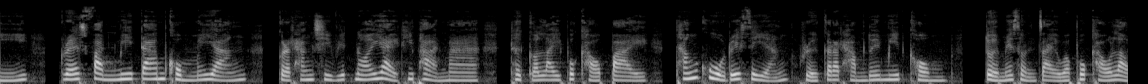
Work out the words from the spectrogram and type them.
นี้ เกรซฟันมีดด้ามคมไม่ยัง้ง กระทั่งชีวิตน้อยใหญ่ที่ผ่านมา เธอก็ไล่พวกเขาไป ทั้งขู่ด้วยเสียงหรือกระทำด้วยมีดคม โดยไม่สนใจว่าพวกเขาเหล่า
